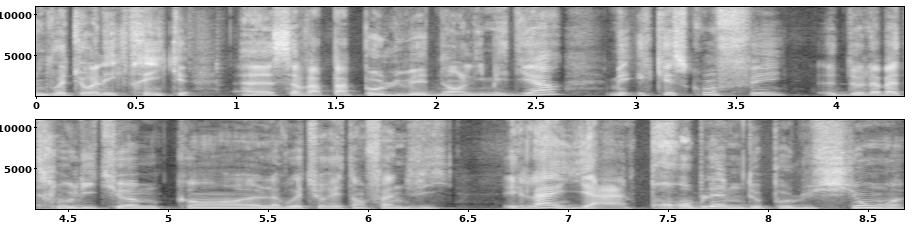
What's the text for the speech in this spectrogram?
Une voiture électrique, ça va pas polluer dans l'immédiat, mais qu'est-ce qu'on fait de la batterie au lithium quand la voiture est en fin de vie? Et là, il y a un problème de pollution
